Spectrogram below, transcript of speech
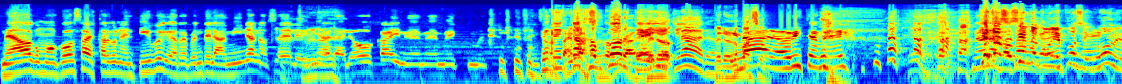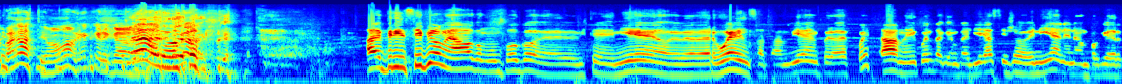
me daba como cosa de estar con el tipo y que de repente la mina, no sé, le venía a la loca y me... me, me, me, me- un corte ahí, claro. pero no pasó. Claro, ¿viste? Me... ¿Qué estás haciendo con mi esposa? Y vos me pagaste, mamá. ¿Qué querés que haga? Claro. Al principio me daba como un poco de, ¿viste? de miedo, de vergüenza también, pero después ah, me di cuenta que en realidad si ellos venían eran porque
